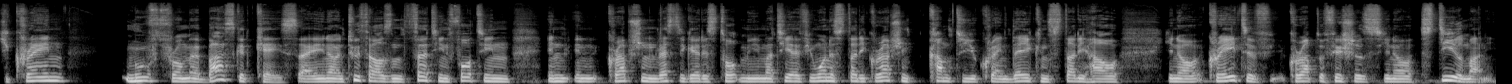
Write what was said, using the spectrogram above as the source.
Ukraine moved from a basket case. I, you know, in 2013, 14, in, in corruption investigators told me, Mattia, if you want to study corruption, come to Ukraine. There you can study how, you know, creative corrupt officials, you know, steal money.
